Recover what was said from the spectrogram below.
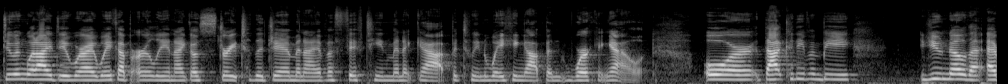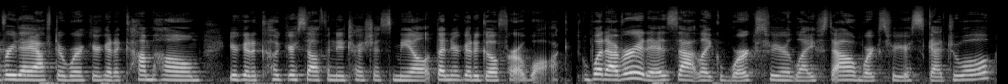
doing what I do where I wake up early and I go straight to the gym and I have a 15 minute gap between waking up and working out. Or that could even be you know that every day after work, you're going to come home, you're going to cook yourself a nutritious meal, then you're going to go for a walk. Whatever it is that like works for your lifestyle and works for your schedule,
